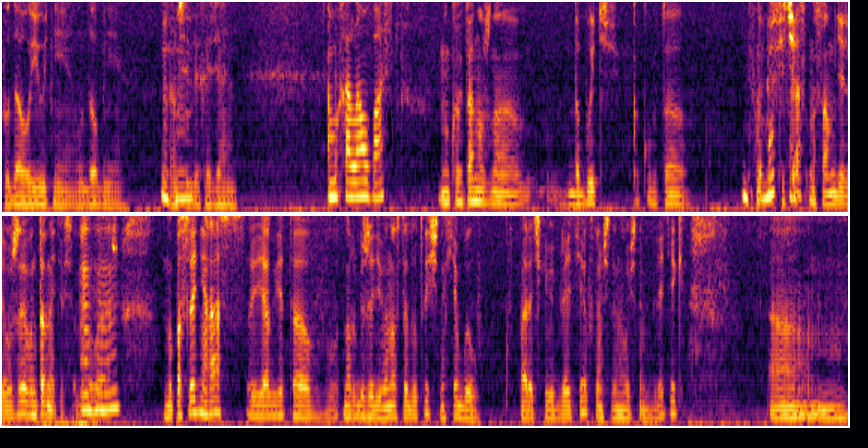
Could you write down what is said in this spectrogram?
куда уютнее, удобнее. Сам Мгм. себе хозяин. А Михайла, у вас Ну, когда нужно добыть какую-то інформація? Сейчас, на самом деле, уже в интернете все Мгм. добываешь. Но последний раз я где-то вот на рубеже 90-х 2000-х я был в парочке библиотек, в том числе научной библиотеке. Ам,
